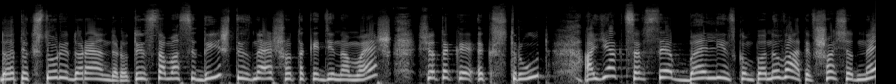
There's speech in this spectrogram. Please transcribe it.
до текстури до рендеру. Ти сама сидиш, ти знаєш, що таке дінамеш, що таке екструд. А як це все блін скомпонувати в щось одне,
